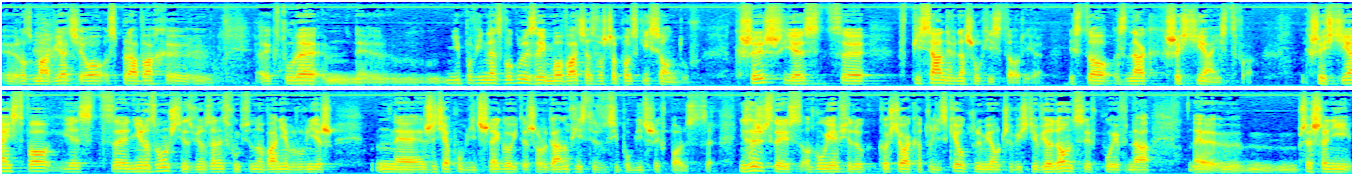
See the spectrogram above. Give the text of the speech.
rozmawiać o sprawach, e, e, które nie powinny nas w ogóle zajmować, a zwłaszcza polskich sądów. Krzyż jest wpisany w naszą historię. Jest to znak chrześcijaństwa. Chrześcijaństwo jest e, nierozłącznie związane z funkcjonowaniem również e, życia publicznego i też organów instytucji publicznych w Polsce. Niezależnie czy to jest, odwołuję się do Kościoła katolickiego, który miał oczywiście wiodący wpływ na e, przestrzeni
